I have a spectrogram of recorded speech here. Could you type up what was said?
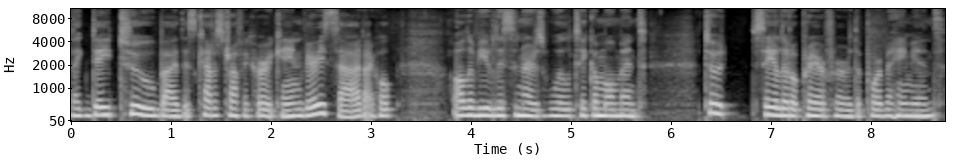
like day two by this catastrophic hurricane. Very sad. I hope all of you listeners will take a moment to say a little prayer for the poor Bahamians.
